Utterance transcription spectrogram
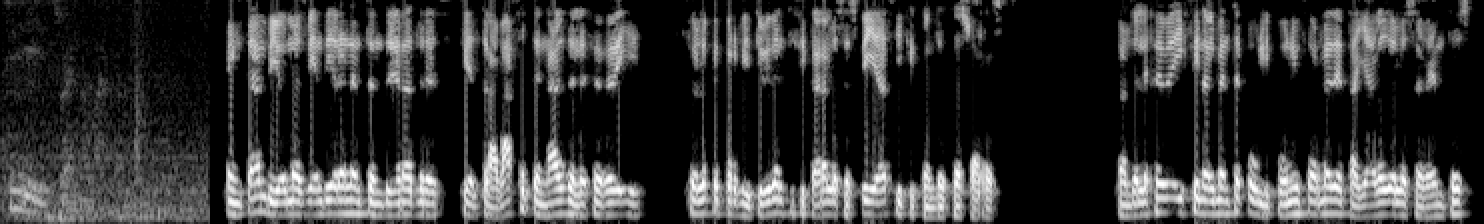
Sí, suena bastante. En cambio, más bien dieron a entender, Andrés, que el trabajo tenaz del FBI fue lo que permitió identificar a los espías y que condujo a su arresto. Cuando el FBI finalmente publicó un informe detallado de los eventos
